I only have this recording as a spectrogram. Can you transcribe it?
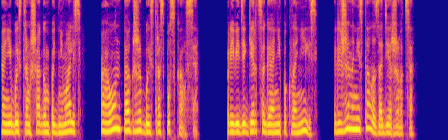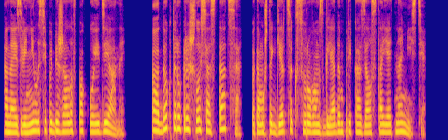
Они быстрым шагом поднимались, а он также быстро спускался. При виде герцога они поклонились. Реджина не стала задерживаться. Она извинилась и побежала в покое Дианы. А доктору пришлось остаться, потому что герцог суровым взглядом приказал стоять на месте.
